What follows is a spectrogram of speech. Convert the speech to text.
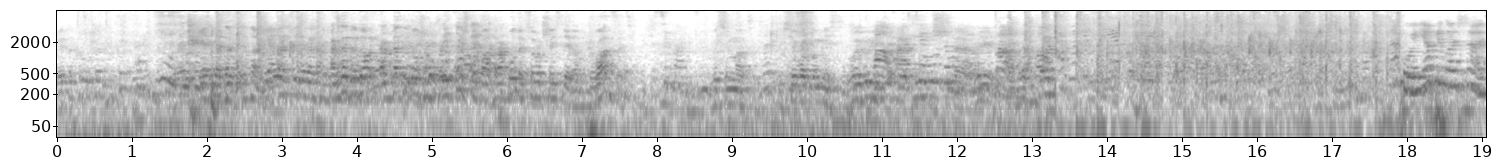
Это круто. Я, я даже не знаю. Я, когда, ты, когда ты должен прийти, чтобы отработать 46 лет? 20? 18. И все в одном месте. Вы выглядите отлично. Вы... Я приглашаю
